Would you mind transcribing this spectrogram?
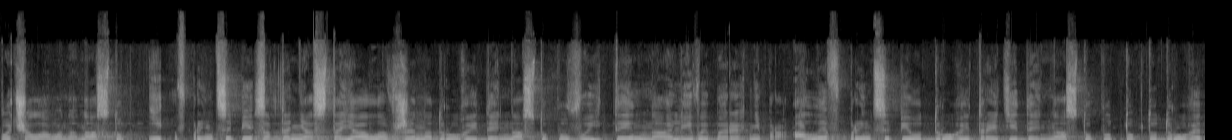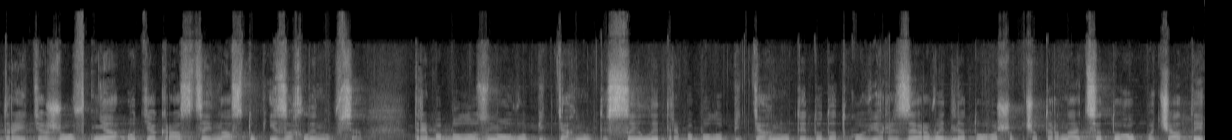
почала вона наступ, і в принципі завдання стояло вже на другий день наступу вийти на лівий берег Дніпра. Але в принципі, от другий, третій день наступу, тобто 2-3 жовтня, от якраз цей наступ і захлинувся. Треба було знову підтягнути сили, треба було підтягнути додаткові резерви для того, щоб 14-го почати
